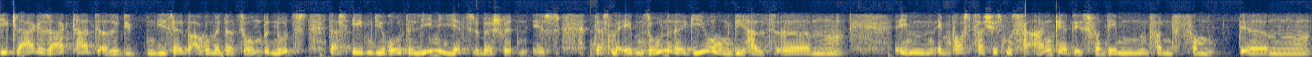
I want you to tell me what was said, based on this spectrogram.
die klar gesagt hat, also die dieselbe Argumentation benutzt, dass eben die rote Linie jetzt überschritten ist, dass man eben so eine Regierung, die halt ähm, im Postfaschismus verankert ist, von dem von vom ähm,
